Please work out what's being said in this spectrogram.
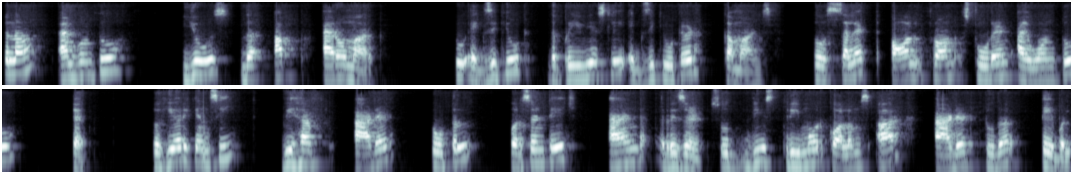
So now i'm going to use the up arrow mark to execute the previously executed commands. So select all from student i want to so here you can see we have added total percentage and result so these three more columns are added to the table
